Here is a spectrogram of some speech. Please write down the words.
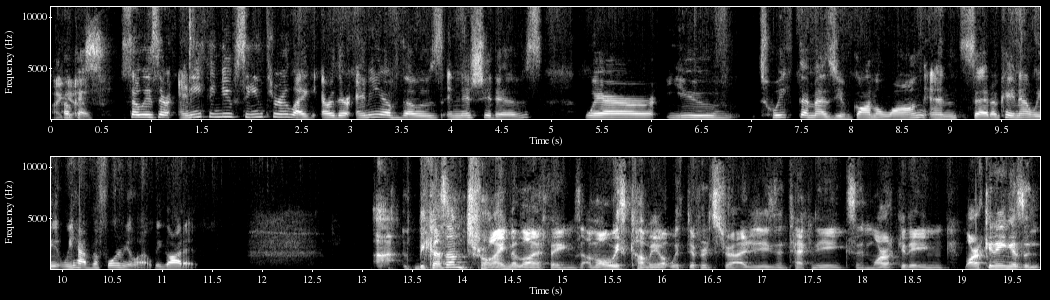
I okay. guess. So, is there anything you've seen through? Like, are there any of those initiatives where you've tweaked them as you've gone along and said, okay, now we, we have the formula, we got it? Uh, because I'm trying a lot of things, I'm always coming up with different strategies and techniques and marketing. Marketing is a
